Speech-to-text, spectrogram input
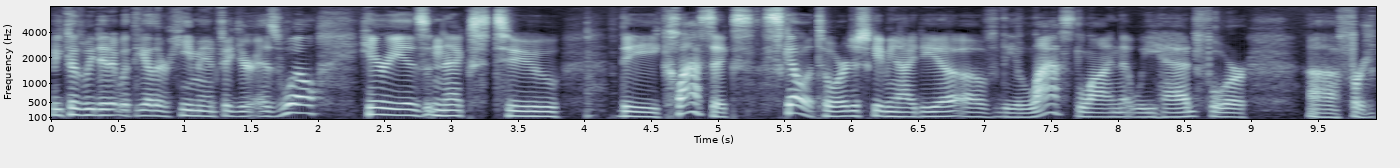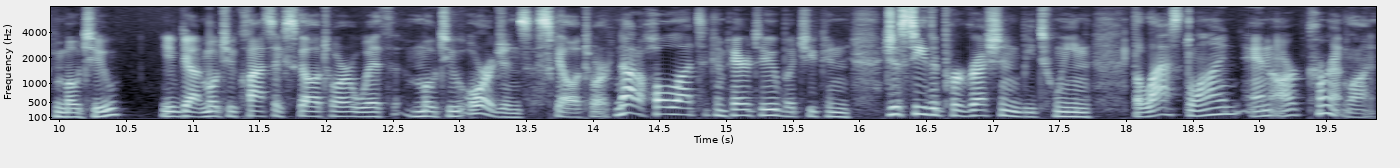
because we did it with the other He-Man figure as well, here he is next to the classics Skeletor. Just to give you an idea of the last line that we had for uh, for Motu. You've got Motu Classic Skeletor with Motu Origins Skeletor. Not a whole lot to compare to, but you can just see the progression between the last line and our current line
